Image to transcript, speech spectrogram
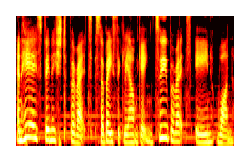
And here is finished beret. So basically I'm getting two berets in one.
